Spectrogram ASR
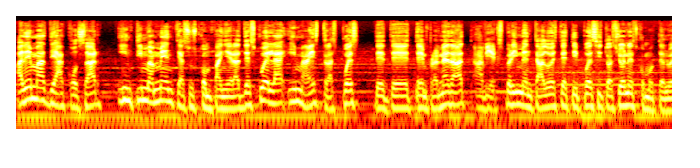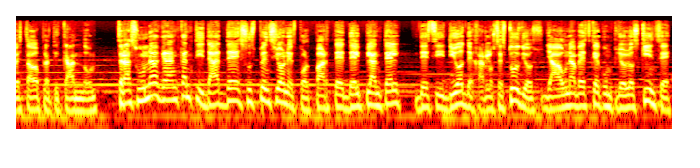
además de acosar íntimamente a sus compañeras de escuela y maestras, pues desde temprana edad había experimentado este tipo de situaciones como te lo he estado platicando. Tras una gran cantidad de suspensiones por parte del plantel, decidió dejar los estudios. Ya una vez que cumplió los 15,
